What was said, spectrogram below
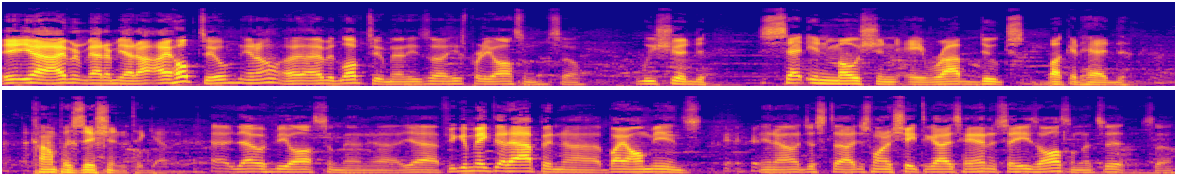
yeah, I haven't met him yet. I, I hope to. You know, I, I, would love to. Man, he's uh, he's pretty awesome. So we should set in motion a Rob Dukes Buckethead composition together. That would be awesome, man. Uh, yeah, if you can make that happen, uh, by all means. You know, just uh, I just want to shake the guy's hand and say he's awesome. That's it. So.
